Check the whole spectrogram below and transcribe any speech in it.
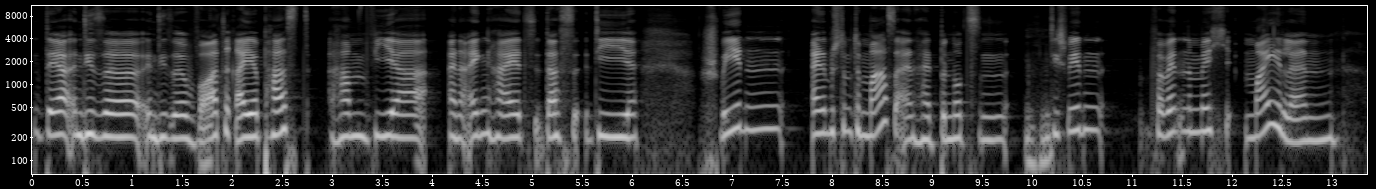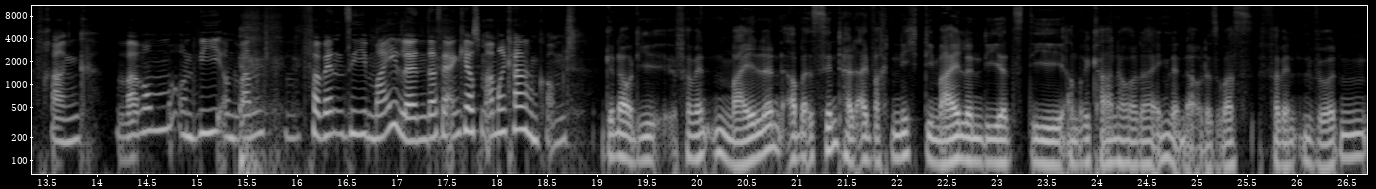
der in diese, in diese Wortreihe passt, haben wir eine Eigenheit, dass die Schweden eine bestimmte Maßeinheit benutzen. Mhm. Die Schweden verwenden nämlich Meilen, Frank. Warum und wie und wann verwenden sie Meilen, das ja eigentlich aus dem Amerikanischen kommt? Genau, die verwenden Meilen, aber es sind halt einfach nicht die Meilen, die jetzt die Amerikaner oder Engländer oder sowas verwenden würden,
